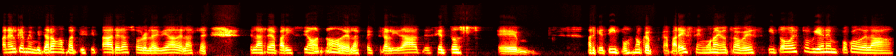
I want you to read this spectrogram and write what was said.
panel que me invitaron a participar era sobre la idea de la, de la reaparición, ¿no? De la espectralidad, de ciertos eh, arquetipos, ¿no? Que, aparecen una y otra vez. Y todo esto viene un poco de la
